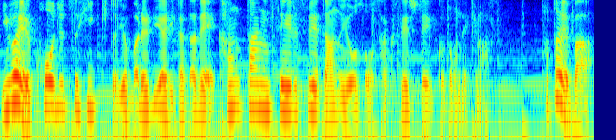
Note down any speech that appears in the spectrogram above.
いわゆる口述筆記と呼ばれるやり方で簡単にセールスレターの要素を作成していくこともできます。例えば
